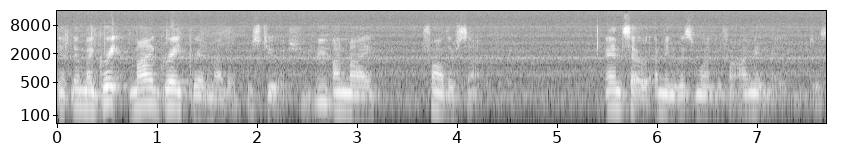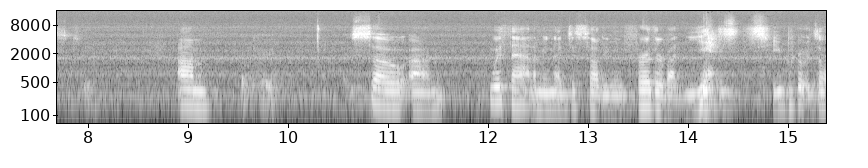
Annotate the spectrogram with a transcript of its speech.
Yeah, no, my great my great grandmother was Jewish Mhm. on my father's side, and so I mean it was wonderful. I mean it just. Um, Okay. so um, with that, I mean, I just thought even further about yes, it's Hebrew. So,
